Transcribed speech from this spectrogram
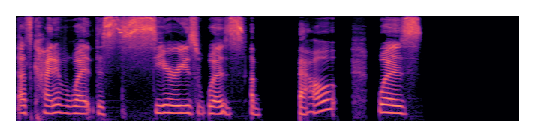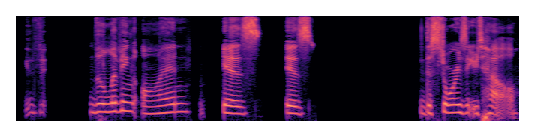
that's kind of what this series was about was the, the living on is is the stories that you tell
